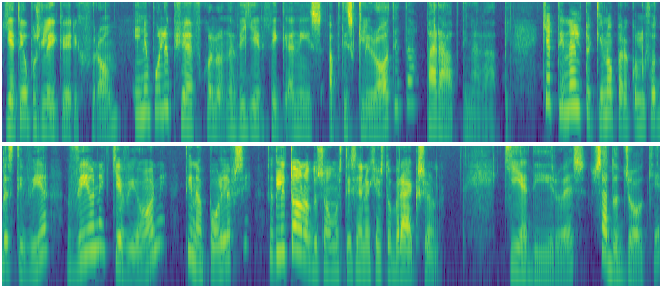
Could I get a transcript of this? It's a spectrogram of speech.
Γιατί, όπως λέει και ο Εριχ Φρόμ, είναι πολύ πιο εύκολο να διηγερθεί κανείς από τη σκληρότητα παρά από την αγάπη. Και απ' την άλλη, το κοινό παρακολουθώντας τη βία, βίωνε και βιώνει την απόλαυση, γλιτώνοντας όμως τις ενοχές των πράξεων. Και οι αντιήρωες, σαν τον Τζόκερ,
